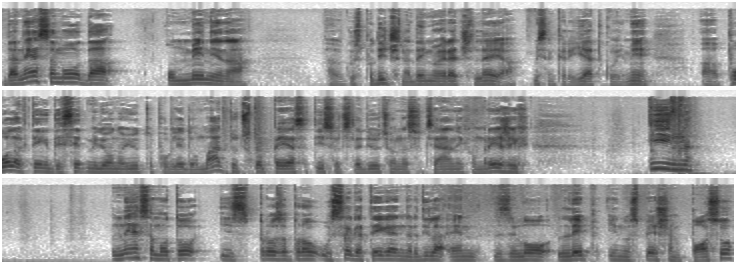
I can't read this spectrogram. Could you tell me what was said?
da ne samo, da omenjena uh, gospodična, da jim je reč Leja, mislim, ker je tako ime. Uh, poleg teh 10 milijonov YouTube pogledov ima tudi 150 tisoč sledilcev na socialnih omrežjih. In ne samo to, iz vsega tega je naredila en zelo lep in uspešen posel.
